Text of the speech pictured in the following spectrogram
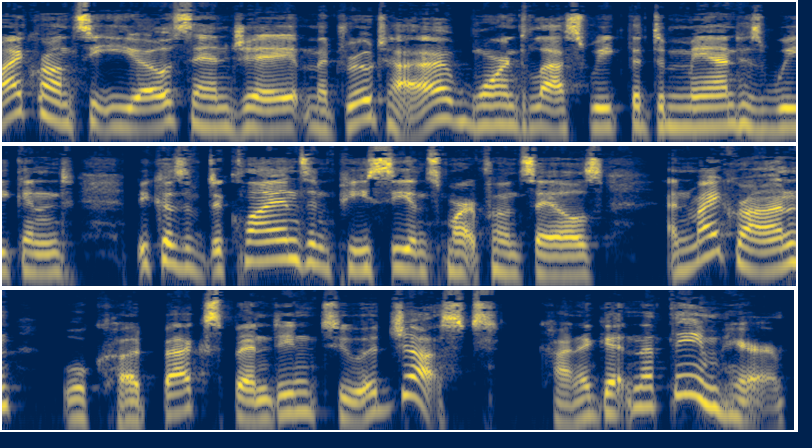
Micron CEO Sanjay Mehrotra warned last week that demand has weakened because of declines in PC and smartphone sales, and Micron will cut back spending to adjust. Kind of getting a theme here.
